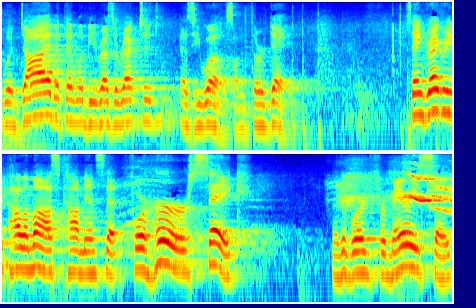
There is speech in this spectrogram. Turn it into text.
would die, but then would be resurrected as he was on the third day. St. Gregory Palamas comments that for her sake, another word for Mary's sake,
